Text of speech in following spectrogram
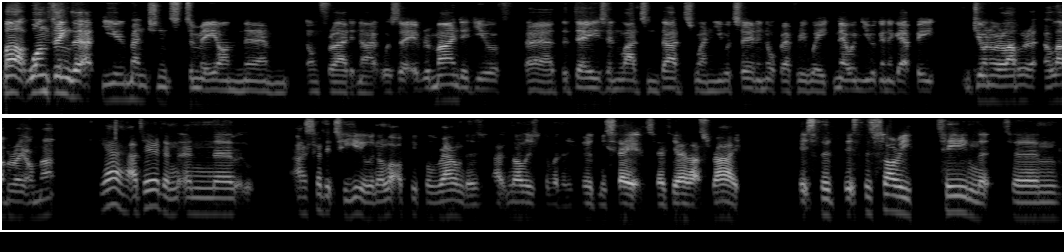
Mark, one thing that you mentioned to me on um, on Friday night was that it reminded you of uh, the days in lads and dads when you were turning up every week knowing you were going to get beat. Do you want to elaborate, elaborate on that? Yeah, I did, and and uh, I said it to you, and a lot of people around us acknowledged it when they heard me say it. Said, "Yeah, that's right. It's the it's the sorry team that um,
